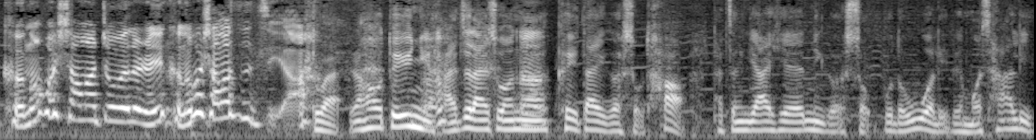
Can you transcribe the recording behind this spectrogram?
可能会伤到周围的人，也可能会伤到自己啊。对，然后对于女孩子来说呢嗯，可以戴一个手套，它增加一些那个手部的握力的摩擦力。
